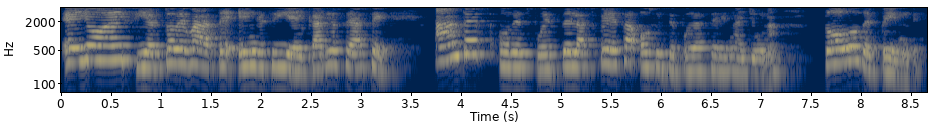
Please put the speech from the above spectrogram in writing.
Ello hay cierto debate en que si el cardio se hace antes o después de las pesas o si se puede hacer en ayuna. Todo depende,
